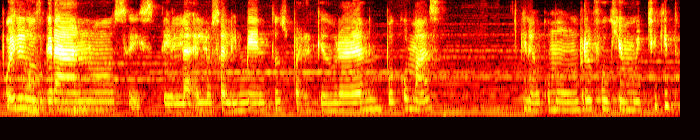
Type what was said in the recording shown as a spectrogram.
pues los granos, este, los alimentos para que duraran un poco más, eran como un refugio muy chiquito.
